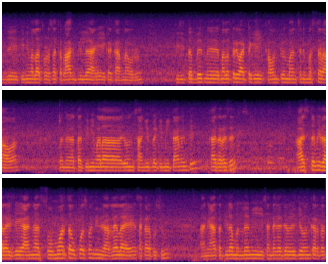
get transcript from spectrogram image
म्हणजे तिने मला थोडासा राग दिला आहे एका कारणावरून. तिची तब्येत म्हणजे मला तरी वाटतं की खाऊन पिऊन माणसाने मस्त राहावा. पण आता तिने मला येऊन सांगितलं की मी काय म्हणते? काय धरायचं आहे. आज तर मी धरायचे आणि आज सोमवारचा उपवास पण तिने धरलेला आहे सकाळपासून. आणि आता तिला म्हणलं मी संध्याकाळच्या वेळी जेवण करतात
